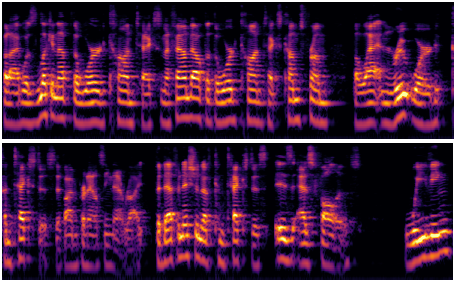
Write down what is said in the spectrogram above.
but I was looking up the word context and I found out that the word context comes from the Latin root word contextus, if I'm pronouncing that right. The definition of contextus is as follows weaving,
